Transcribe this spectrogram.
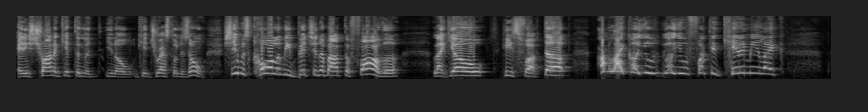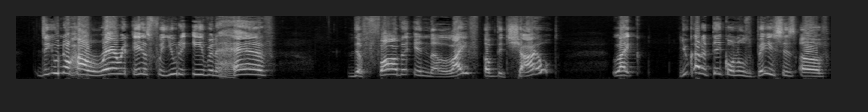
And he's trying to get them to, you know, get dressed on his own. She was calling me bitching about the father, like, yo, he's fucked up. I'm like, are you are you fucking kidding me? Like, do you know how rare it is for you to even have the father in the life of the child? Like, you got to think on those bases of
